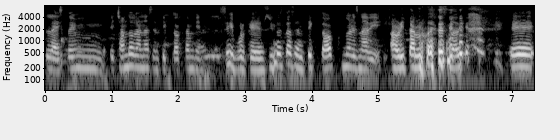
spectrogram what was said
la estoy echando ganas en TikTok también. Sí, porque si no estás en TikTok, no eres nadie. Ahorita no eres nadie. eh,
